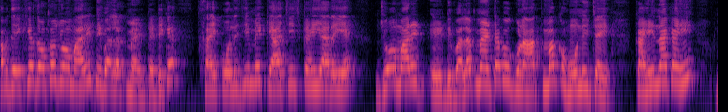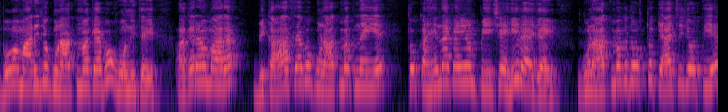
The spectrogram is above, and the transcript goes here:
अब देखिए दोस्तों, जो हमारी डेवलपमेंट है, ठीक है? साइकोलॉजी में क्या चीज़ कही जा रही है? जो हमारी डेवलपमेंट है, वो गुणात्मक होनी चाहिए। कहीं ना कहीं वो हमारी जो गुणात्मक है, वो होनी चाहिए। अगर हमारा विकास है, वो गुणात्मक नहीं है तो कहीं ना कहीं हम पीछे ही रह जाएँगे। गुणात्मक दोस्तों क्या चीज़ होती है?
